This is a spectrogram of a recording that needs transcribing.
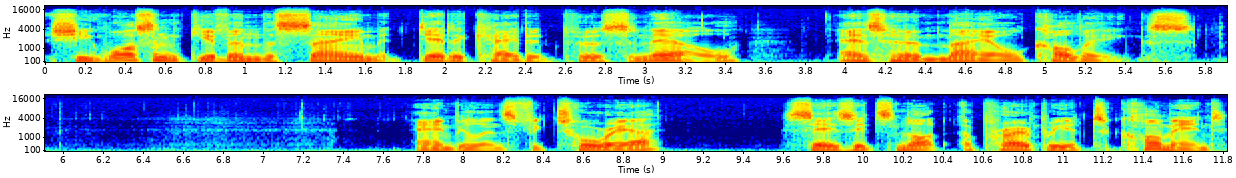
she wasn't given the same dedicated personnel as her male colleagues. Ambulance Victoria says it's not appropriate to comment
